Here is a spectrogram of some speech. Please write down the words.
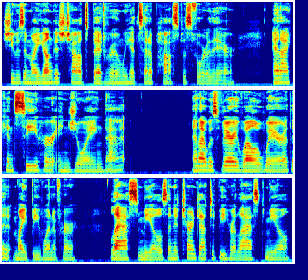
She was in my youngest child's bedroom. We had set up hospice for her there. And I can see her enjoying that. And I was very well aware that it might be one of her last meals, and it turned out to be her last meal.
